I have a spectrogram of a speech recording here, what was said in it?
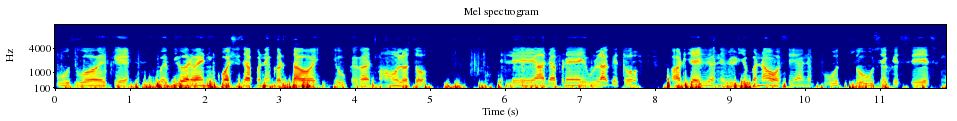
ભૂત હોય કે કોઈ બીવારવાની કોશિશ આપણને કરતા હોય, એવું કંઈક માહોલ હતો. એટલે આજ આપણે એવું લાગે તો વાડી આવી અને વીડિયો બનાવવો છે અને ભૂત જોવું છે કે છે શું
